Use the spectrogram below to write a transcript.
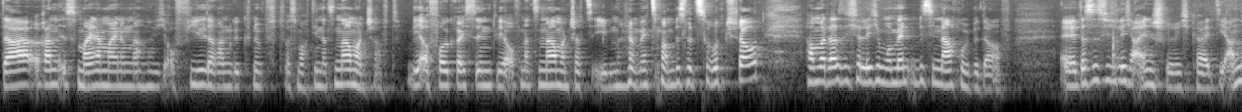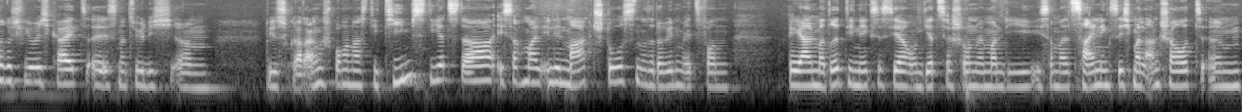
Daran ist meiner Meinung nach natürlich auch viel daran geknüpft, was macht die Nationalmannschaft. Wie erfolgreich sind wir auf Nationalmannschaftsebene. Wenn man jetzt mal ein bisschen zurückschaut, haben wir da sicherlich im Moment ein bisschen Nachholbedarf. Äh, das ist sicherlich eine Schwierigkeit. Die andere Schwierigkeit äh, ist natürlich, ähm, wie du es gerade angesprochen hast, die Teams, die jetzt da, ich sag mal, in den Markt stoßen. Also da reden wir jetzt von Real Madrid, die nächstes Jahr und jetzt ja schon, wenn man die, ich sag mal, Signings sich mal anschaut, ähm,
